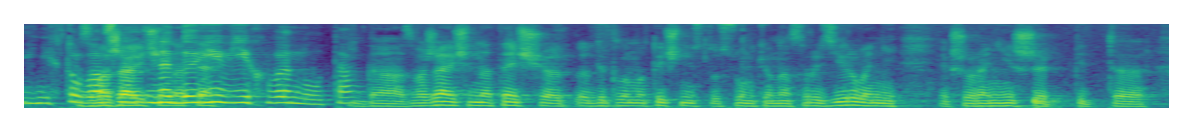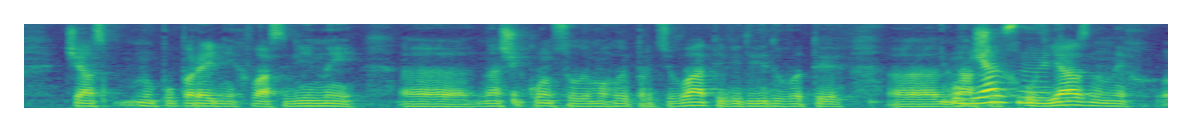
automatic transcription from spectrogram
І ніхто власне не довів те- їх вину, так? Да, зважаючи на те, що дипломатичні стосунки у нас розірвані, якщо раніше під е, час ну, попередніх фаз війни е, наші консули могли працювати, відвідувати е, наших Ув'язнених. е,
